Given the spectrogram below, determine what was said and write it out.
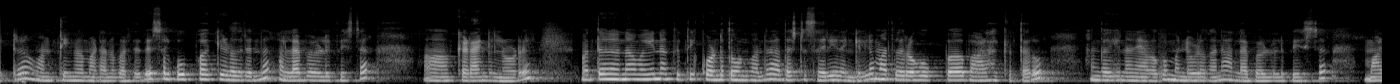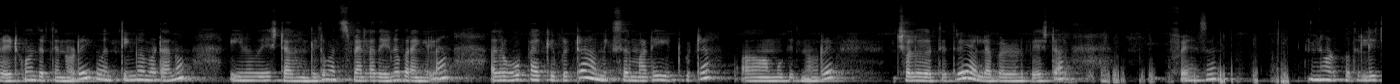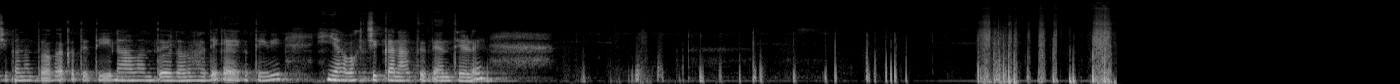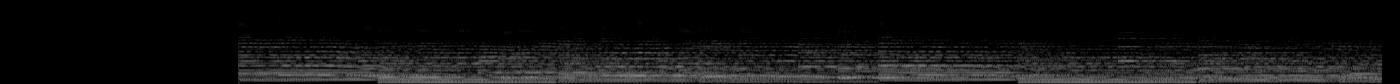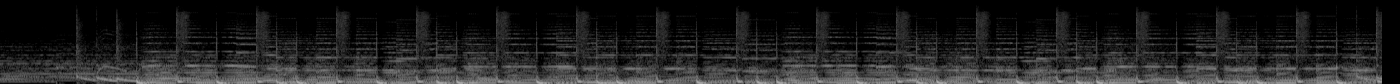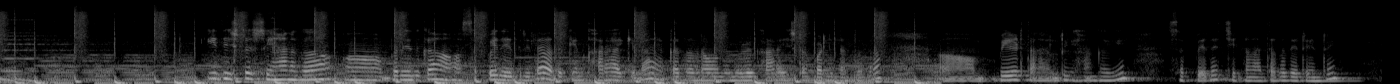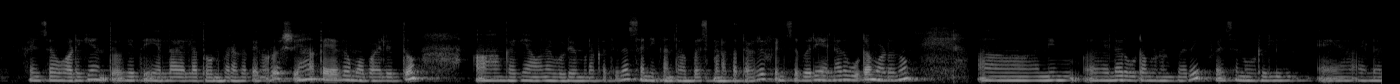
ಇಟ್ಟರೆ ಒಂದು ತಿಂಗಳು ಮಟನ ಬರ್ತೈತೆ. ಸ್ವಲ್ಪ ಉಪ್ಪು ಹಾಕಿ ಇಡೋದ್ರಿಂದ ಅಲ್ಲ ಬೆಳ್ಳುಳ್ಳಿ ಪೇಸ್ಟ ಕೆಡಂಗಿಲ್ಲ ನೋಡಿರಿ. ಮತ್ತು ನಾವು ಏನಾಗ್ತೈತಿ ಕೊಂಡು ತೊಗೊಂಡು ಬಂದ್ರೆ ಅದಷ್ಟು ಸರಿ ಇರೋಂಗಿಲ್ಲ. ಮತ್ತು ಅದ್ರಾಗ ಉಪ್ಪು ಭಾಳ ಹಾಕಿರ್ತಾರೆ. ಹಾಗಾಗಿ ನಾನು ಯಾವಾಗೂ ಮನೆ ಒಳಗಾನ ಅಲ್ಲ ಬೆಳ್ಳುಳ್ಳಿ ಪೇಸ್ಟ್ ಮಾಡಿ ಇಟ್ಕೊಂಡಿರ್ತೀನಿ ನೋಡಿರಿ. ಒಂದು ತಿಂಗಳ ಮಟನೂ ಏನು ವೇಸ್ಟ್ ಆಗಂಗಿಲ್ಲ ರೀ ಮತ್ತು ಸ್ಮೆಲ್ ಅದು ಏನೂ ಬರೋಂಗಿಲ್ಲ. ಅದ್ರಾಗ ಉಪ್ಪು ಹಾಕಿಬಿಟ್ರೆ ಮಿಕ್ಸರ್ ಮಾಡಿ ಇಟ್ಬಿಟ್ರೆ ಮುಗೀತು ನೋಡಿರಿ. ಚಲೋ ಇರ್ತೈತೆ ರೀ ಅಲ್ಲ ಬೆಳ್ಳುಳ್ಳಿ ಪೇಸ್ಟ ಫ್ರೆಂಡ್ಸ್ ನೋಡ್ಬೋದು ಇಲ್ಲಿ ಚಿಕನ್ ಅಂತೂ ಆಗಾಕತ್ತೈತಿ. ನಾವಂತೂ ಎಲ್ಲರೂ ಹದೇ ಕಾಯಕತ್ತೀವಿ ಯಾವಾಗ ಚಿಕನ್ ಆಗ್ತೈತಿ ಅಂಥೇಳಿ ಇದಿಷ್ಟು ಶ್ರೀಹಾನಗ ಬರೀ ಇದಕ್ಕೆ ಸಪ್ಪೇದು ಇದ್ರಿಲ್ಲ ಅದಕ್ಕೇನು ಖಾರ ಹಾಕಿಲ್ಲ. ಯಾಕಂತಂದ್ರೆ ಒಂದು ವೇಳೆ ಖಾರ ಇಷ್ಟಪಡಲಿಲ್ಲ ಅಂತಂದ್ರೆ ಬೇಡ್ತಾನಲ್ರಿ ಹಾಗಾಗಿ ಸಪ್ಪೇದ ಚಿಕನ್ ತೆಗೆದಿಟ್ಟೇನು ರೀ ಫ್ರೆಂಡ್ಸ್ ಅಡುಗೆ ಅಂತ ಹೋಗೈತಿ, ಎಲ್ಲ ಎಲ್ಲ ತೊಗೊಂಡು ಬರಕತ್ತೆ ನೋಡ್ರಿ. ಶ್ರೀಹಾನ್ ಕೈಯಾಗ ಮೊಬೈಲ್ ಇತ್ತು. ಹಾಗಾಗಿ ಅವನೇ ವಿಡಿಯೋ ಮಾಡಕತ್ತಿದ್ದ ಸನಿಕಂತ ಅಭ್ಯಾಸ ಮಾಡಕತ್ತಾಳ ರೀ ಫ್ರೆಂಡ್ಸ್ ಬರೀ ಎಲ್ಲರೂ ಊಟ ಮಾಡೋಣ ನಿಮ್ಮ ಎಲ್ಲರೂ ಊಟ ಮಾಡೋಣ ಬರ್ರಿ. ಫ್ರೆಂಡ್ಸ್ ನೋಡ್ರಿ, ಇಲ್ಲಿ ಎಲ್ಲ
